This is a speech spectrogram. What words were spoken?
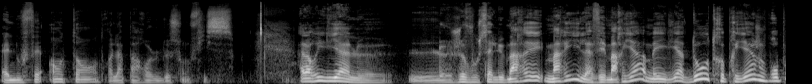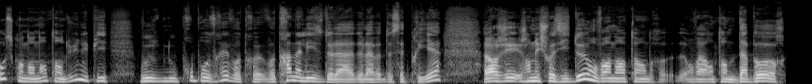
elle nous fait entendre la parole de son Fils. Alors il y a le, Je vous salue Marie, Marie l'Ave Maria, mais il y a d'autres prières. Je vous propose qu'on en entende une et puis vous nous proposerez votre, votre analyse de, la, de, cette prière. Alors j'en ai, choisi deux. On va en entendre, on va entendre d'abord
